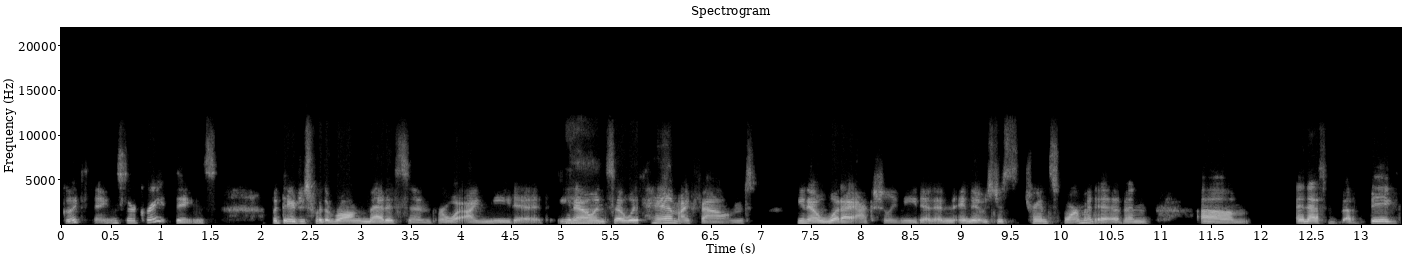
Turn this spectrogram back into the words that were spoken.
good things they're great things but they just were the wrong medicine for what i needed you yeah. know and so with him i found you know what i actually needed and and it was just transformative and um and that's a big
